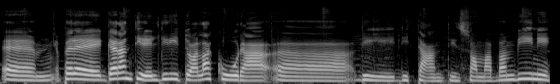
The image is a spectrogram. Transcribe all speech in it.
eh, per garantire il diritto alla cura eh, di, di, tanti, insomma, bambini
